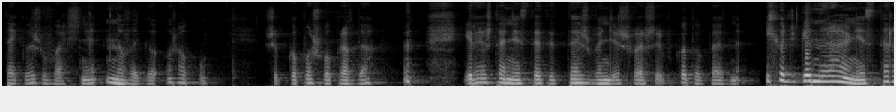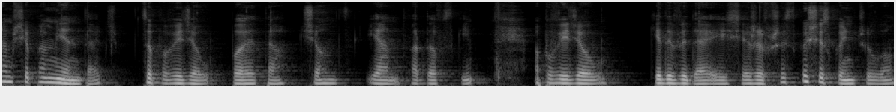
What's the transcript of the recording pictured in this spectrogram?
tegoż właśnie nowego roku. Szybko poszło, prawda? I reszta niestety też będzie szła szybko, to pewne. I choć generalnie staram się pamiętać, co powiedział poeta, ksiądz Jan Twardowski, a powiedział, kiedy wydaje się, że wszystko się skończyło,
